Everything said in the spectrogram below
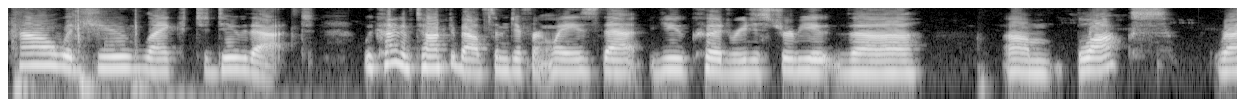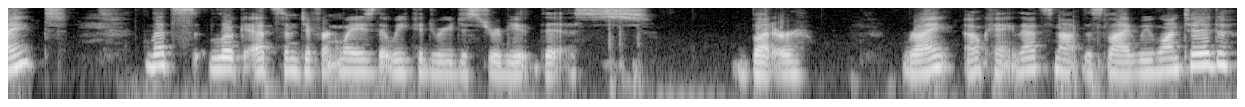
how would you like to do that? We kind of talked about some different ways that you could redistribute the um, blocks, right? Let's look at some different ways that we could redistribute this butter, right? Okay, that's not the slide we wanted.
